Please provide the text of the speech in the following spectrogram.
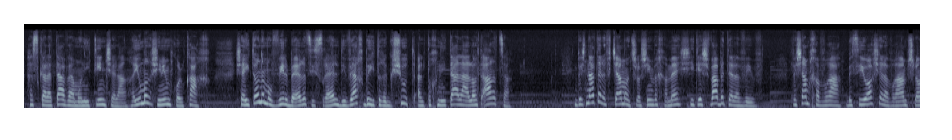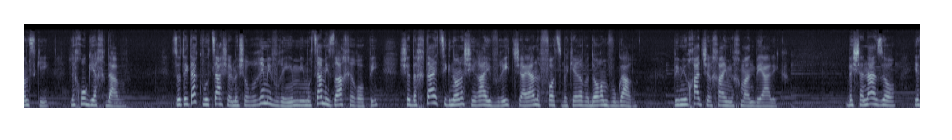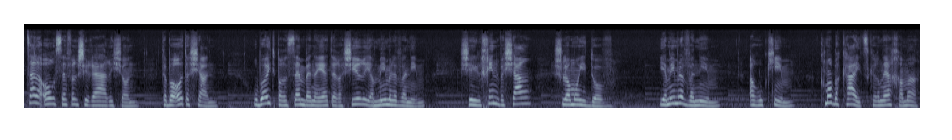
השכלתה והמוניטין שלה היו מרשימים כל כך, שהעיתון המוביל בארץ ישראל דיווח בהתרגשות על תוכניתה לעלות ארצה. בשנת 1935 התיישבה בתל אביב, ושם חברה, בסיועו של אברהם שלונסקי, לחוג יחדיו. זאת הייתה קבוצה של משוררים עבריים ממוצא מזרח אירופי, שדחתה את סגנון השירה העברית שהיה נפוץ בקרב הדור המבוגר, במיוחד של חיים נחמן ביאליק. בשנה זו יצא לאור ספר שיריה הראשון, טבעות עשן, ובו התפרסם בין היתר השיר ימים לבנים, שהלחין ושר שלמה ידוב. ימים לבנים, ארוכים, כמו בקיץ, קרני החמה.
